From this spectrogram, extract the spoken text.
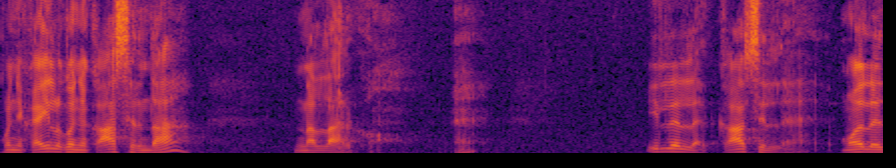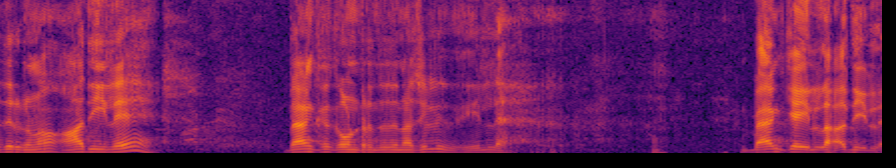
கொஞ்சம் கையில் கொஞ்சம் காசு இருந்தால் நல்லாயிருக்கும். இல்லை இல்லை காசு இல்லை. முதல்ல எது இருக்கணும் ஆதியிலே பேங்க் அக்கௌண்ட் இருந்தது நான் சொல்லி இல்லை. பேங்கே இல்லை ஆதியில்.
